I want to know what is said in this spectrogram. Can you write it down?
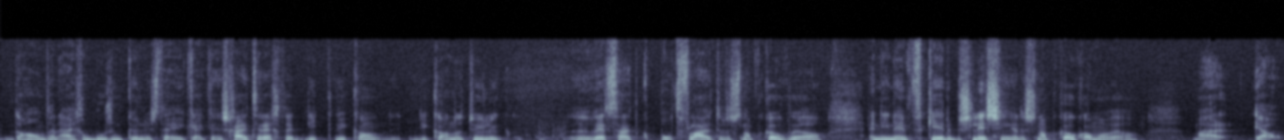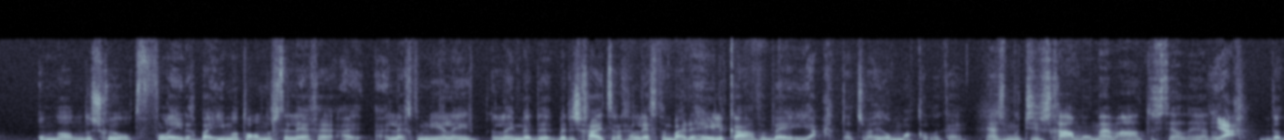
de hand in eigen boezem kunnen steken. Kijk, een scheidsrechter die, die, kan, die kan natuurlijk een wedstrijd kapot fluiten, dat snap ik ook wel. En die neemt verkeerde beslissingen, dat snap ik ook allemaal wel. Maar ja, om dan de schuld volledig bij iemand anders te leggen. Hij, legt hem niet alleen, alleen bij, de, bij de scheidsrechter, hij legt hem bij de hele KNVB. Ja, dat is wel heel makkelijk. Hè? Ja, ze moeten zich schamen om hem aan te stellen. Ja, dat, ja, dat,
